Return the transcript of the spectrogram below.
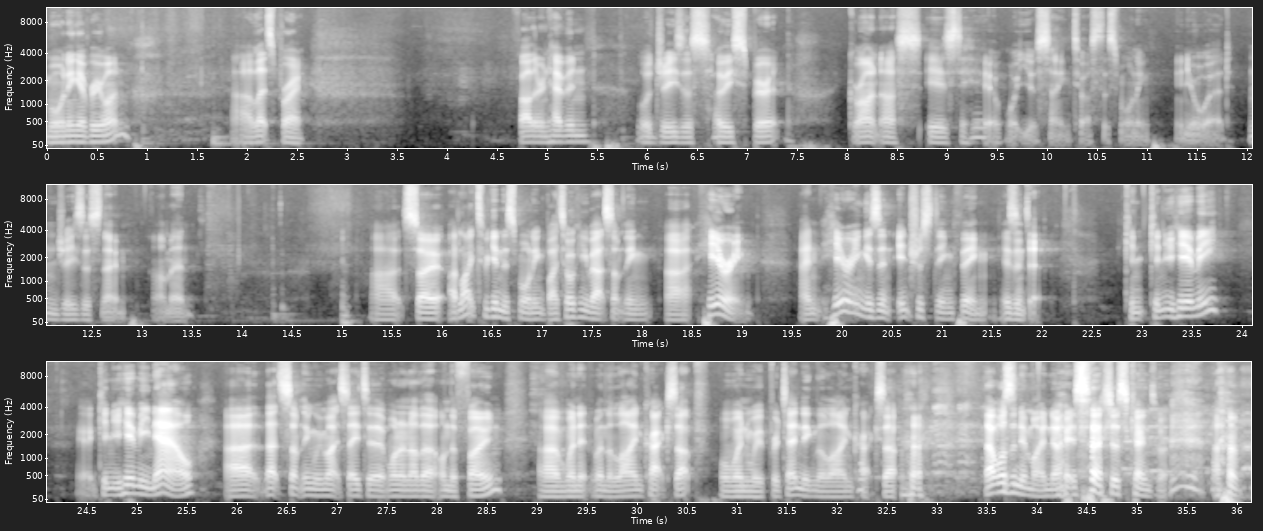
Good morning, everyone. Uh, let's pray. Father in heaven, Lord Jesus, Holy Spirit, grant us ears to hear what you're saying to us this morning in your word. In Jesus' name, Amen. Uh, so, I'd like to begin this morning by talking about something uh, hearing. And hearing is an interesting thing, isn't it? Can, can you hear me? Uh, can you hear me now? Uh, that's something we might say to one another on the phone um, when it when the line cracks up or when we're pretending the line cracks up. that wasn't in my notes. that just came to me. Um,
